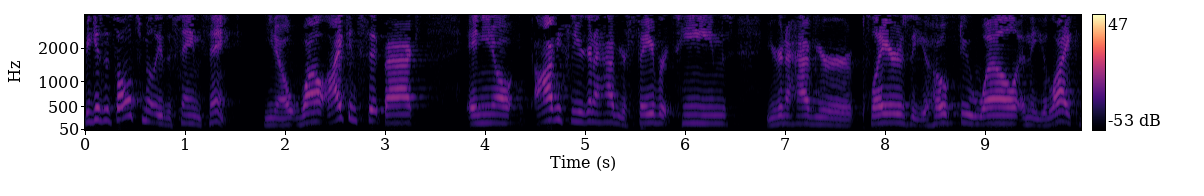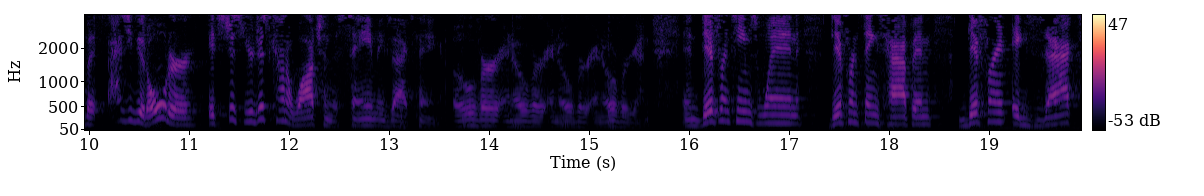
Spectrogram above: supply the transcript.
Because it's ultimately the same thing. You know, while I can sit back and, you know, obviously you're going to have your favorite teams, you're going to have your players that you hope do well and that you like, but as you get older, it's just you're just kind of watching the same exact thing over and over and over and over again. And different teams win, different things happen, different exact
